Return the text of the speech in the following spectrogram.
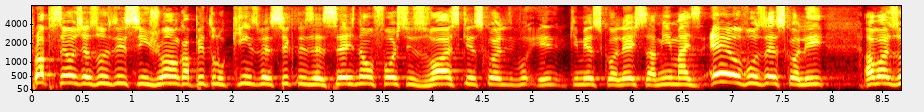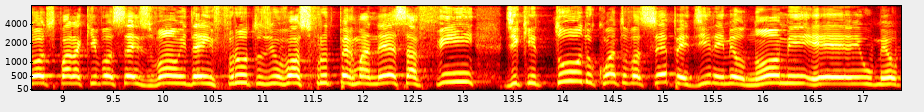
Próprio Senhor Jesus disse em João capítulo 15, versículo 16: Não fostes vós que, escolhi, que me escolhestes a mim, mas eu vos escolhi a vós outros para que vocês vão e deem frutos e o vosso fruto permaneça, a fim de que tudo quanto você pedir em meu nome, ele, o meu,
